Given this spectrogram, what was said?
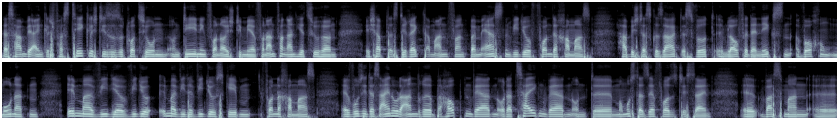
Das haben wir eigentlich fast täglich, diese Situation. Und diejenigen von euch, die mir von Anfang an hier zuhören, ich habe das direkt am Anfang beim ersten Video von der Hamas, habe ich das gesagt. Es wird im Laufe der nächsten Wochen, Monaten immer wieder, Video, immer wieder Videos geben von der Hamas, äh, wo sie das eine oder andere behaupten werden oder zeigen werden. Und äh, man muss da sehr vorsichtig sein, äh, was man äh,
